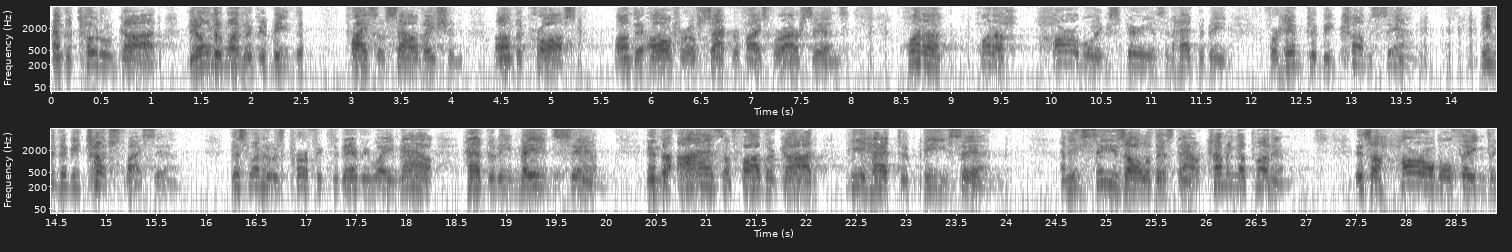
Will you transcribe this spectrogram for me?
and the total God, the only one who could meet the price of salvation on the cross, on the altar of sacrifice for our sins. What a, what a horrible experience it had to be for him to become sin, even to be touched by sin. This one who was perfect in every way now had to be made sin. In the eyes of Father God, he had to be sin. And he sees all of this now coming upon him. It's a horrible thing to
